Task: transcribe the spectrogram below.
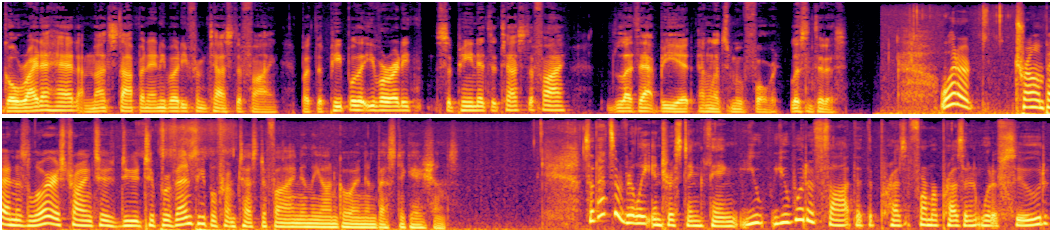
Go right ahead. I'm not stopping anybody from testifying. But the people that you've already subpoenaed to testify, let that be it and let's move forward. Listen to this. What are Trump and his lawyers trying to do to prevent people from testifying in the ongoing investigations? So that's a really interesting thing. You you would have thought that the pres- former president would have sued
